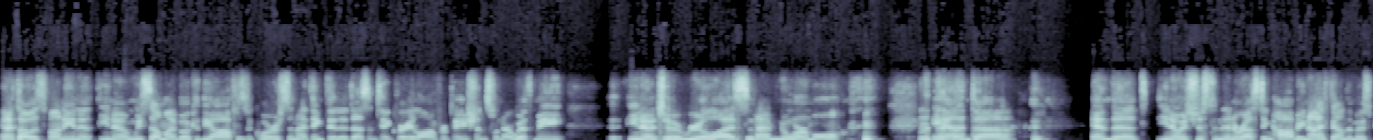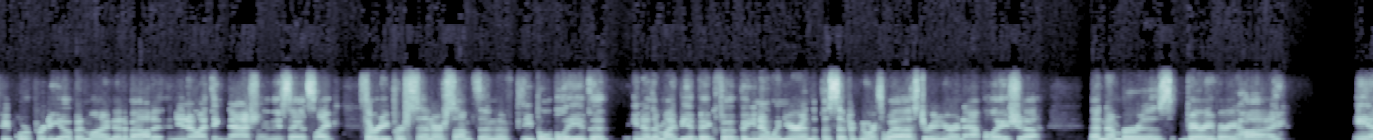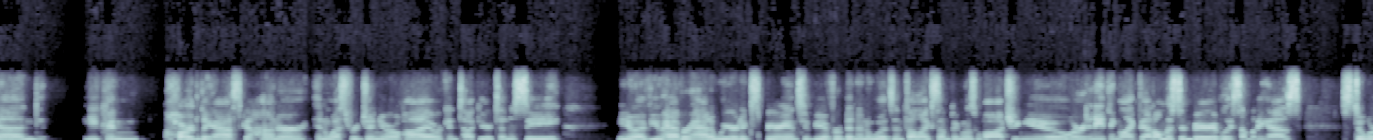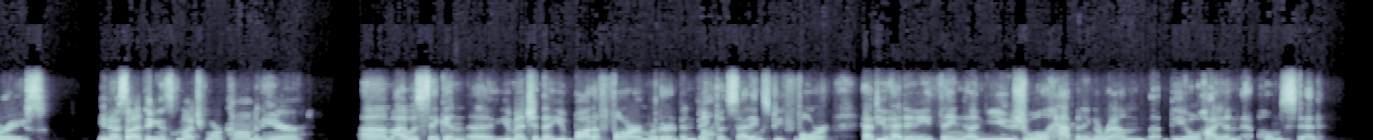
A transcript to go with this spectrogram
and I thought it was funny. And it, you know, we sell my book at the office, of course, and I think that it doesn't take very long for patients when they're with me, you know, to realize that I'm normal, and uh, and that you know it's just an interesting hobby. And I found that most people are pretty open minded about it. And you know, I think nationally they say it's like 30 percent or something of people believe that you know there might be a Bigfoot. But you know, when you're in the Pacific Northwest or when you're in Appalachia, that number is very very high, and you can hardly ask a hunter in West Virginia, or Ohio, or Kentucky, or Tennessee, you know, have you ever had a weird experience? Have you ever been in the woods and felt like something was watching you, or anything like that? Almost invariably, somebody has stories. You know, so I think it's much more common here. Um, I was thinking, uh, you mentioned that you bought a farm where there had been Bigfoot oh. sightings before. Have you had anything unusual happening around the Ohioan homestead?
